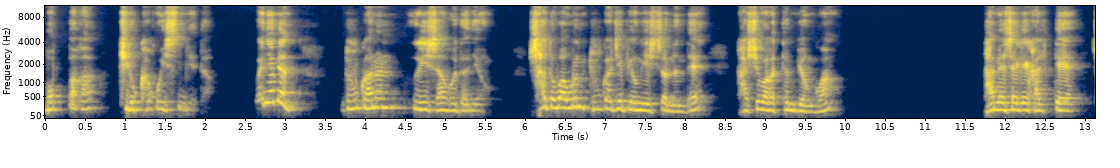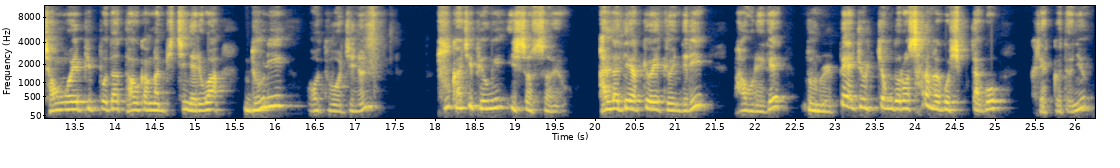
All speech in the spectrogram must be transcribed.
못 박아 기록하고 있습니다. 왜냐하면 누가는 의사거든요. 사도 바울은 두 가지 병이 있었는데 가시와 같은 병과 담에색에 갈 때 정오의 빛보다 더 강한 빛이 내려와 눈이 어두워지는 두 가지 병이 있었어요. 갈라디아 교회 교인들이 바울에게 눈을 빼줄 정도로 사랑하고 싶다고 그랬거든요.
